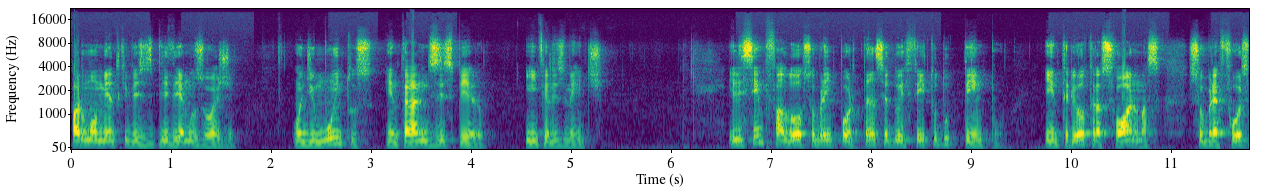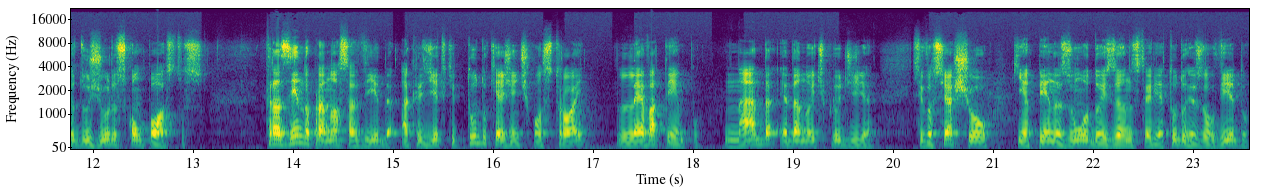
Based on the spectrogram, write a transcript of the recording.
para o momento que vivemos hoje, onde muitos entraram em desespero infelizmente. Ele sempre falou sobre a importância do efeito do tempo, entre outras formas, sobre a força dos juros compostos. Trazendo para a nossa vida, acredito que tudo que a gente constrói leva tempo, nada é da noite para o dia. Se você achou que em apenas um ou dois anos teria tudo resolvido,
